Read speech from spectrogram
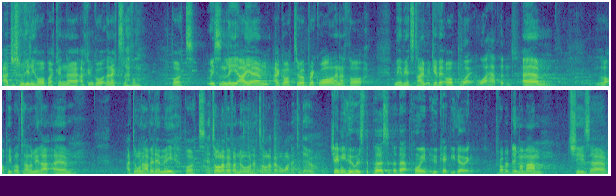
I just really hope I can uh, I can go at the next level. But recently I um I got to a brick wall and I thought maybe it's time to give it up. Wait, what happened? Um, a lot of people are telling me that um, I don't have it in me, but it's all I've ever known. It's all I've ever wanted to do. Jamie, who was the person at that point who kept you going? Probably my mum. She's um,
